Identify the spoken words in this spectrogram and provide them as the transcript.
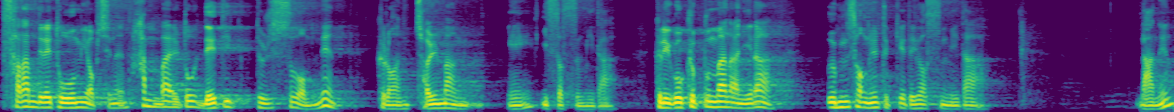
사람들의 도움이 없이는 한 발도 내디딜 수 없는 그런 절망에 있었습니다. 그리고 그뿐만 아니라 음성을 듣게 되었습니다. 나는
